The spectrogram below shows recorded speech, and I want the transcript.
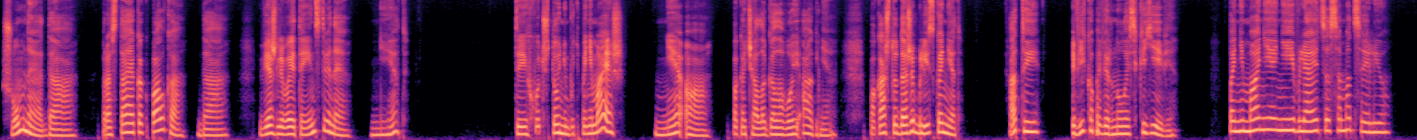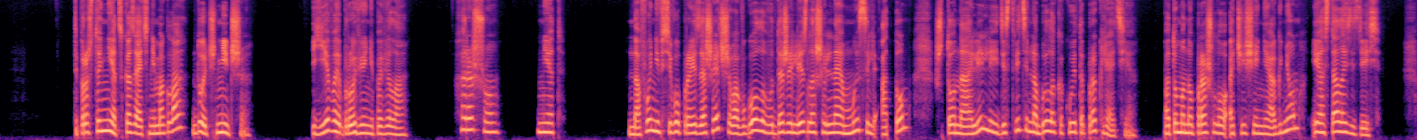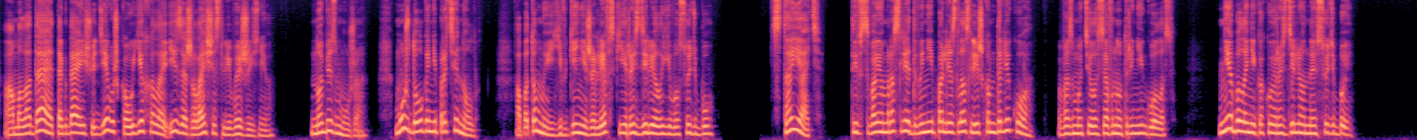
Шумная? Да. Простая, как палка? Да. Вежливая и таинственная? Нет. «Ты хоть что-нибудь понимаешь?» «Не-а», — покачала головой Агния. «Пока что даже близко нет». «А ты?» Вика повернулась к Еве. «Понимание не является самоцелью», ты просто «нет» сказать не могла, дочь Ницше?» Ева и бровью не повела. «Хорошо. Нет». На фоне всего произошедшего в голову даже лезла шальная мысль о том, что на Лилии действительно было какое-то проклятие. Потом оно прошло очищение огнем и осталось здесь. А молодая тогда еще девушка уехала и зажила счастливой жизнью. Но без мужа. Муж долго не протянул, а потом и Евгений Жалевский разделил его судьбу. «Стоять! Ты в своем расследовании полезла слишком далеко», — возмутился внутренний голос. «Не было никакой разделенной судьбы».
